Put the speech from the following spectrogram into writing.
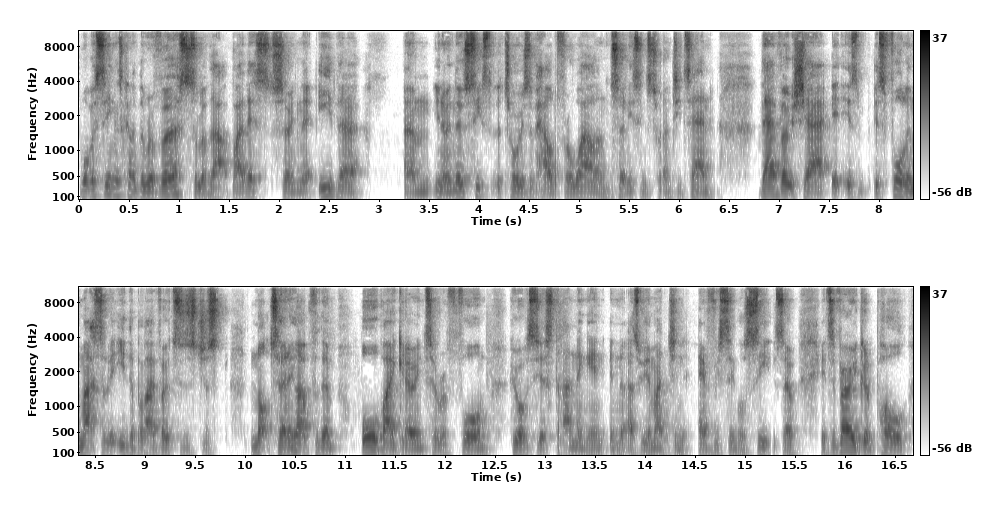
What we're seeing is kind of the reversal of that by this showing that either um, you know, in those seats that the Tories have held for a while, and certainly since 2010, their vote share is is falling massively, either by voters just not turning up for them, or by going to Reform, who obviously are standing in, in as we imagine, every single seat. So it's a very good poll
